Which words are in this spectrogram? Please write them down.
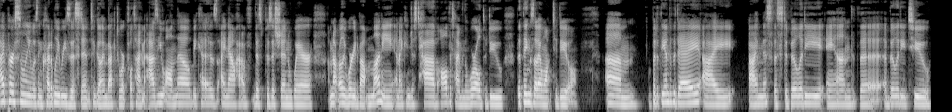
I personally was incredibly resistant to going back to work full time, as you all know, because I now have this position where I'm not really worried about money and I can just have all the time in the world to do the things that I want to do. Um, but at the end of the day, I I miss the stability and the ability to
